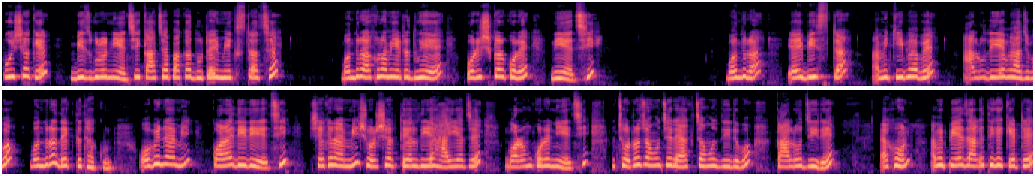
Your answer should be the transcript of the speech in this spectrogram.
পুঁই শাকের বীজগুলো নিয়েছি, কাঁচা, পাকা দুটাই মিক্সড আছে। বন্ধুরা, এখন আমি এটা ধুয়ে পরিষ্কার করে নিয়েছি। বন্ধুরা, এই বীজটা আমি কীভাবে আলু দিয়ে ভাজবো। বন্ধুরা দেখতে থাকুন। ওভেনে আমি কড়াই দিয়ে দিয়েছি। সেখানে আমি সরষের তেল দিয়ে হাই গরম করে নিয়েছি। ছোট চামচের এক চামচ দিয়ে দেবো কালো জিরে। এখন আমি পেঁয়াজ আগে থেকে কেটে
